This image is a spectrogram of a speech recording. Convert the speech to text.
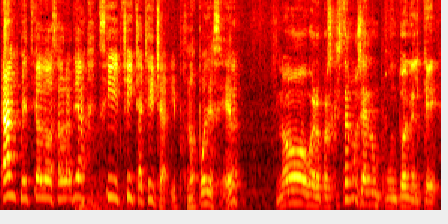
¡Ay, metió dos ahora ya! Sí, chicha, chicha. Y pues no puede ser. No, bueno, pero es que estamos ya en un punto en el que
